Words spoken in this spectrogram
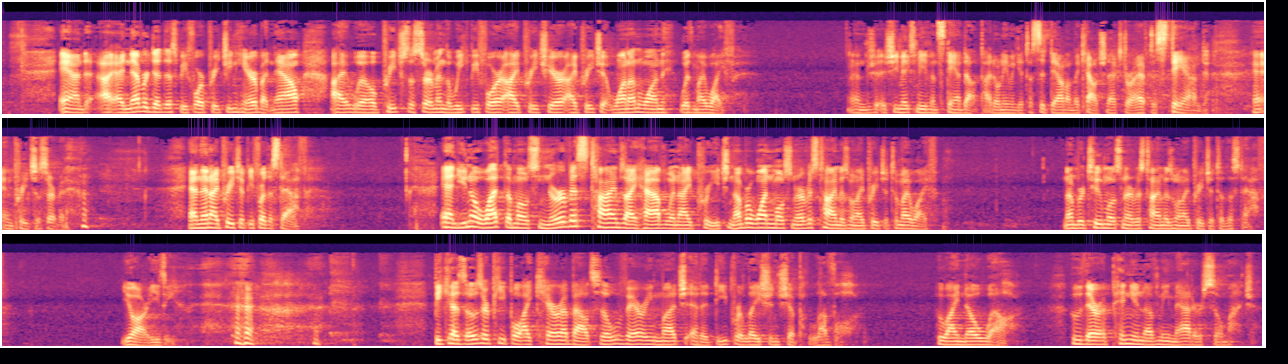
And I, I, never did this before preaching here, but now I will preach the sermon the week before I preach here. I preach it one on one with my wife. And she makes me even stand up. I don't even get to sit down on the couch next to her. I have to stand and preach the sermon. and then I preach it before the staff. And you know what? The most nervous times I have when I preach, number one, most nervous time is when I preach it to my wife. Number two, most nervous time is when I preach it to the staff. You are easy. because those are people I care about so very much at a deep relationship level, who I know well, who their opinion of me matters so much.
